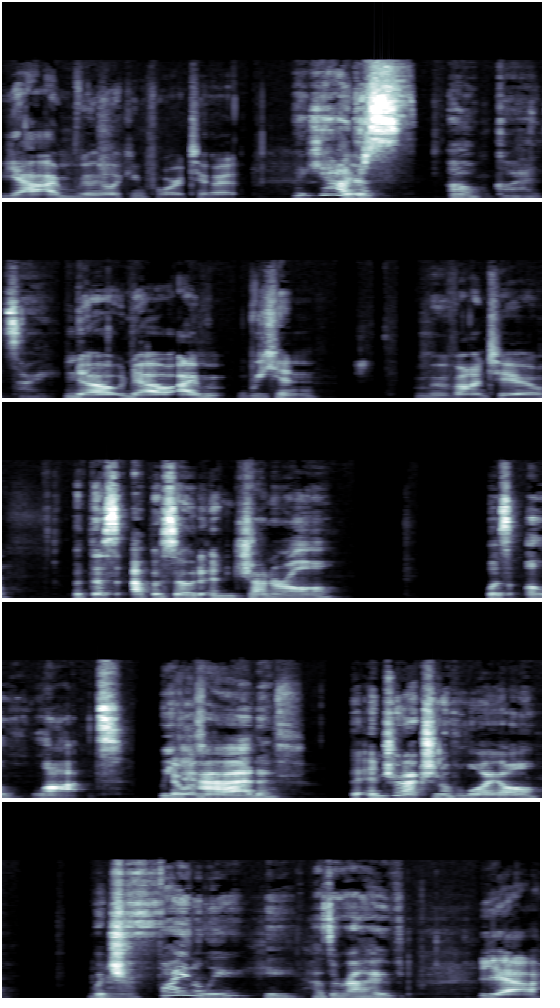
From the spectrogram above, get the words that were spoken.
Yeah, I'm really looking forward to it. But yeah, There's- this. Oh, go ahead. Sorry. No, no, I'm we can move on to But this episode in general was a lot. We it was a had lot. the introduction of Loial, which Mhm. finally he has arrived. Yeah.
